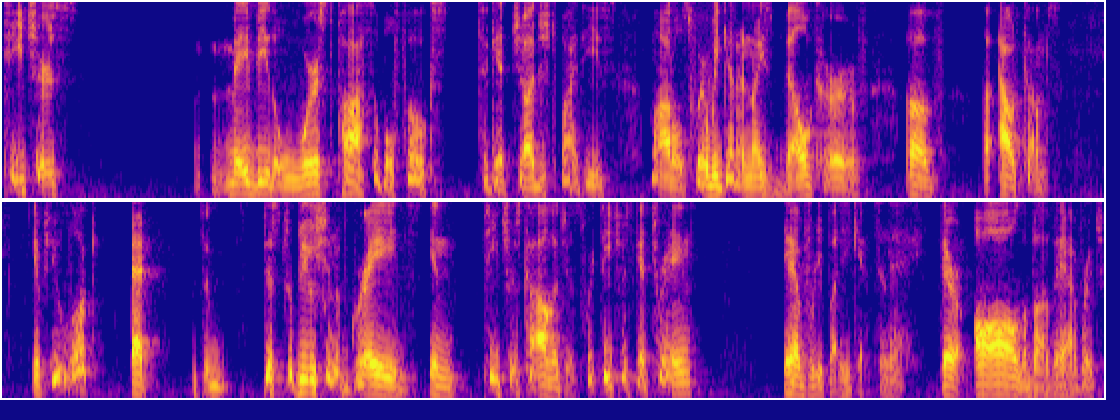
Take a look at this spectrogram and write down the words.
teachers may be the worst possible folks to get judged by these models where we get a nice bell curve of uh, outcomes. If you look at the distribution of grades in teachers' colleges where teachers get trained, everybody gets an A. They're all above average.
